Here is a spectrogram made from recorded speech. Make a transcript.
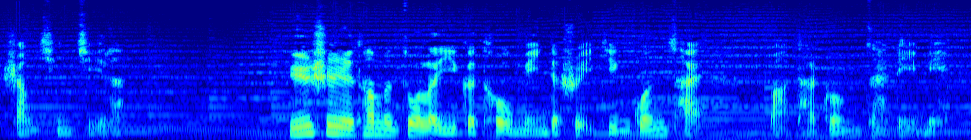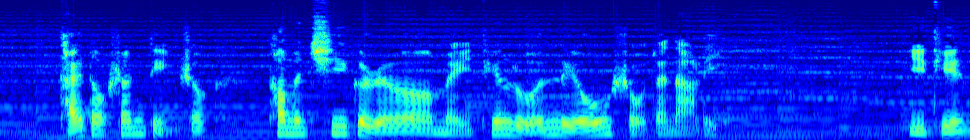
伤心极了。于是他们做了一个透明的水晶棺材，把它装在里面，抬到山顶上。他们七个人啊，每天轮流守在那里。一天，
